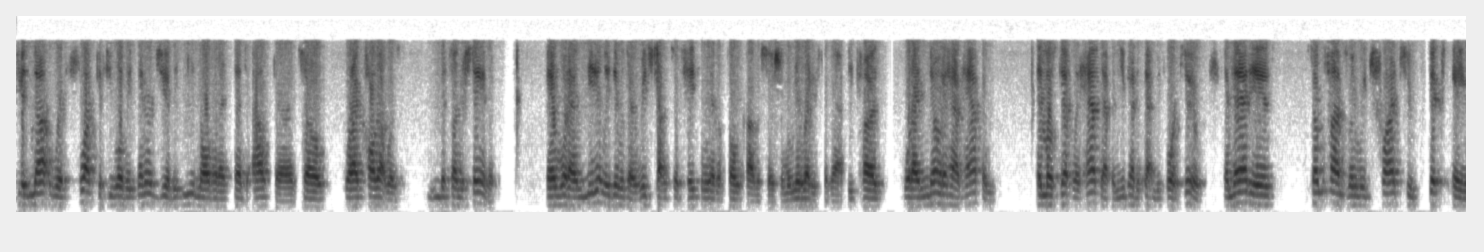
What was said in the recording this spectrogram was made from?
did not reflect, if you will, the energy of the email that I sent out there. And so what I called out was misunderstanding. And what I immediately did was I reached out and said, hey, can we have a phone conversation when you're ready for that? Because what I know to have happened, and most definitely has happened, you've had this happen before too, and that is sometimes when we try to fix a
